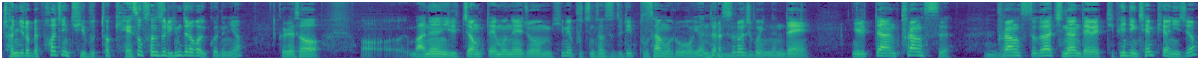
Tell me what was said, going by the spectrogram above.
전 유럽에 퍼진 뒤부터 계속 선수들이 힘들어가고 있거든요. 그래서 어, 많은 일정 때문에 좀 힘에 부친 선수들이 부상으로 연달아 음. 쓰러지고 있는데 일단 프랑스, 네. 프랑스가 지난 대회 디펜딩 챔피언이죠.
